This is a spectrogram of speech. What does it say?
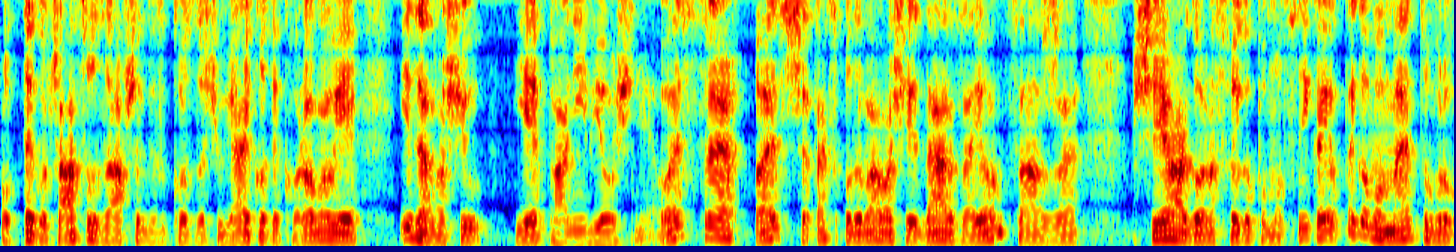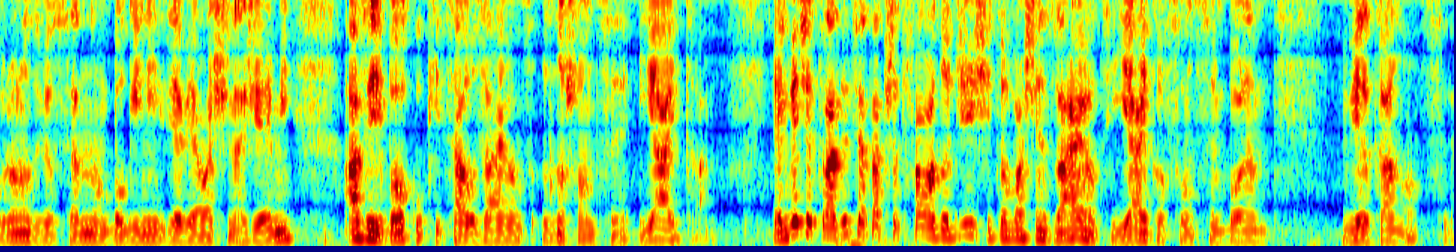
Od tego czasu zawsze, gdy tylko znosił jajko, dekorował je i zanosił je pani wiośnie. Oestrze, Oestrze tak spodobała się dar zająca, że przyjęła go na swojego pomocnika i od tego momentu w równonoc wiosenną bogini zjawiała się na ziemi, a z jej boku kicał zając znoszący jajka. Jak wiecie, tradycja ta przetrwała do dziś i to właśnie zając i jajko są symbolem Wielkanocy.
